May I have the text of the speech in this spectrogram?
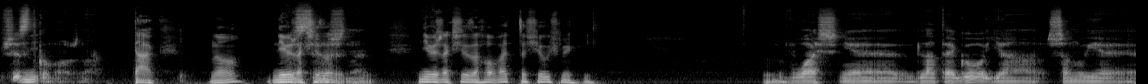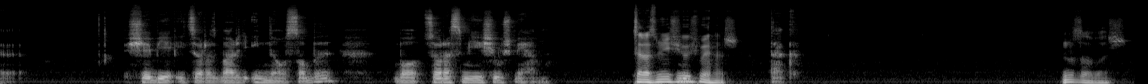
Wszystko można. Tak, no. Nie wiesz jak się. Nie wiesz jak się zachować, to się uśmiechnij. Właśnie dlatego ja szanuję siebie i coraz bardziej inne osoby, bo coraz mniej się uśmiecham. Coraz mniej się uśmiechasz. Tak. No zobacz.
